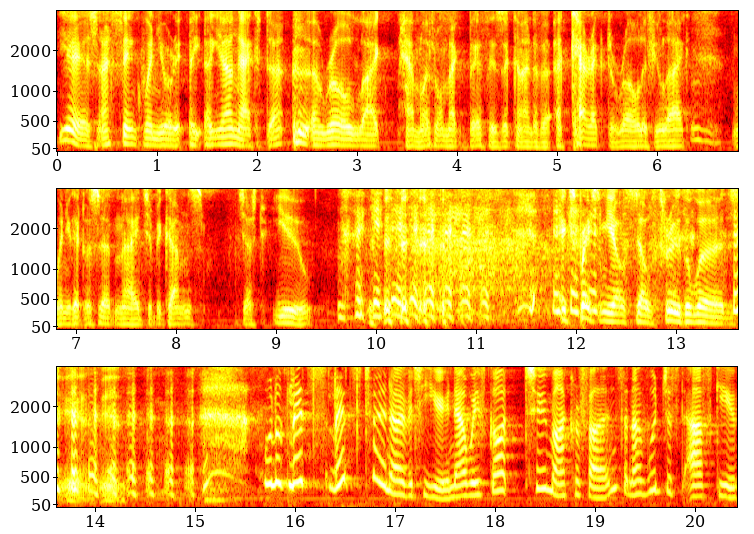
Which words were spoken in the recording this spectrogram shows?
Yes, I think when you're a, a young actor, a role like Hamlet or Macbeth is a kind of a, a character role, if you like. Mm. When you get to a certain age, it becomes just you. Expressing yourself through the words. Yeah, yeah. Well, look, let's let's turn over to you. Now we've got two microphones, and I would just ask you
